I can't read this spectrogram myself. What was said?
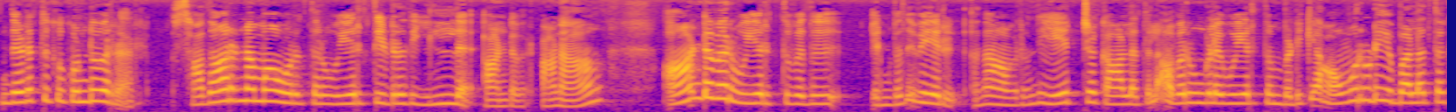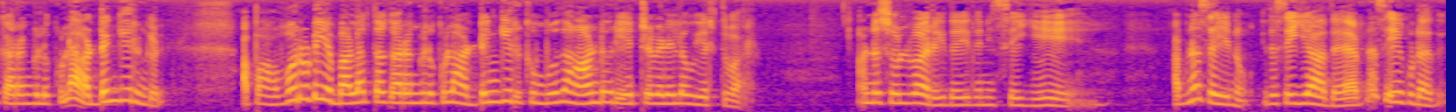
இந்த இடத்துக்கு கொண்டு வர்றார். சாதாரணமாக ஒருத்தர் உயர்த்திடுறது இல்லை ஆண்டவர். ஆனால் ஆண்டவர் உயர்த்துவது என்பது வேறு. அதான் அவர் வந்து ஏற்ற காலத்தில் அவர் உங்களை உயர்த்தும்படிக்கு அவருடைய பலத்த கரங்களுக்குள்ள அடங்கிருங்கள் அப்போ அவருடைய பலத்த கரங்களுக்குள்ள அடங்கி இருக்கும்போது ஆண்டவர் ஏற்ற வேலையில் உயர்த்துவார். ஆண்டவர் சொல்வார் இதை இதை நீ செய்யே. அப்படின்னா செய்யணும். இதை செய்யாத. அப்படின்னா செய்யக்கூடாது.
